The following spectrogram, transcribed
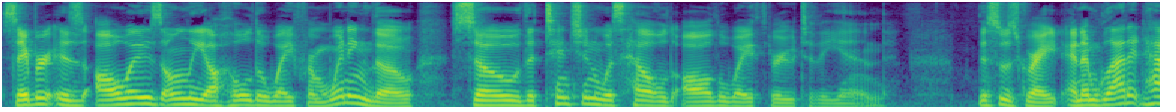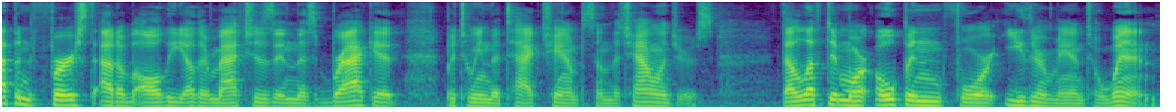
Sabre is always only a hold away from winning, though, so the tension was held all the way through to the end. This was great, and I'm glad it happened first out of all the other matches in this bracket between the tag champs and the challengers. That left it more open for either man to win.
